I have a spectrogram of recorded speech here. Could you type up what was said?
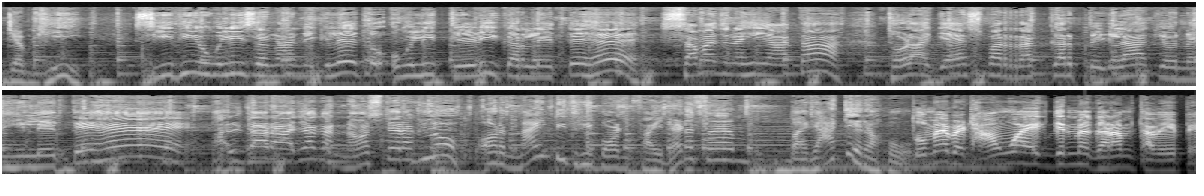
जब घी सीधी उंगली से ना निकले तो उंगली टेढ़ी कर लेते हैं। समझ नहीं आता, थोड़ा गैस पर रख कर पिघला क्यों नहीं लेते हैं? हल्का राजा का नमस्ते रख लो और 93.5 रेड एफएम बजाते रहो। तुम्हें बैठाऊँगा, एक दिन में गरम तवे पे।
